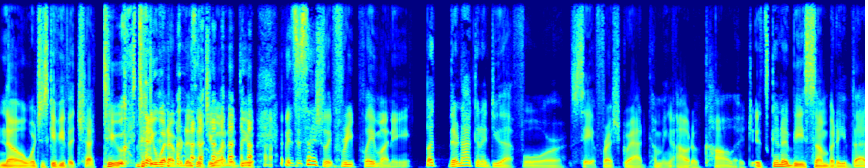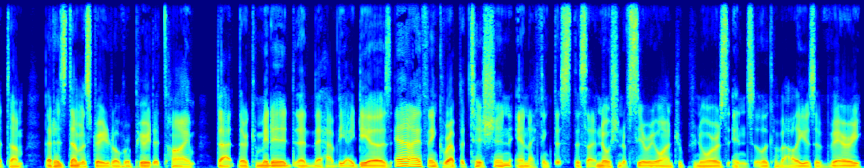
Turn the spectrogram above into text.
know, we'll just give you the check to, to do whatever it is that you want to do. I mean, it's essentially free play money. But they're not going to do that for, say, a fresh grad coming out of college. It's going to be somebody that um, that has demonstrated over a period of time that they're committed and they have the ideas. And I think repetition and I think this this uh, notion of serial entrepreneurs in Silicon Valley is a very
